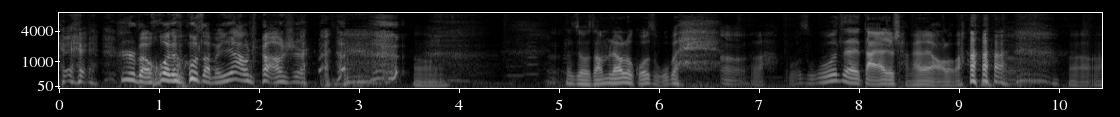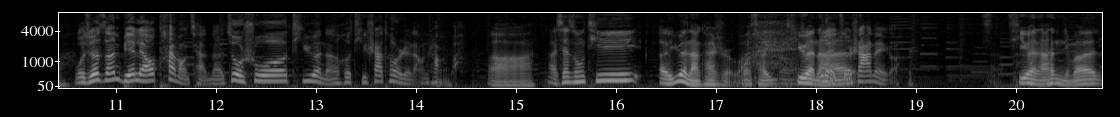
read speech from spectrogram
日本混的不怎么样，主要是，啊，那就咱们聊聊国足呗。嗯，啊，国足这大家就敞开聊了吧。嗯啊我觉得咱别聊太往前的，就说踢越南和踢沙特这两场吧。啊，那先从踢呃越南开始吧。我操，嗯踢越南绝杀那个，踢越南，你们，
